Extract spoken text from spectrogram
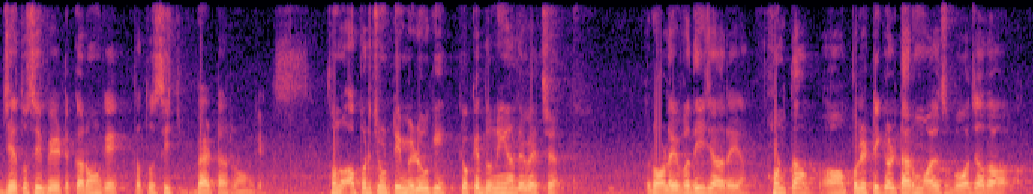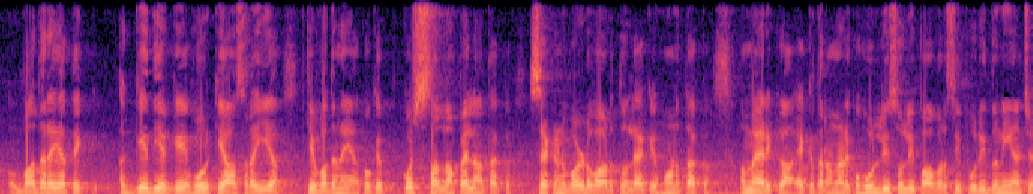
ਜੇ ਤੁਸੀਂ ਵੇਟ ਕਰੋਗੇ, ਤਾਂ ਤੁਸੀਂ ਬੈਟਰ ਰਹੋਗੇ। ਤੁਹਾਨੂੰ ਅਪਰਚੂਨਿਟੀ ਮਿਲੂਗੀ, ਕਿਉਂਕਿ ਦੁਨੀਆ ਦੇ ਵਿੱਚ ਰੌਲੇ ਵਧੀ ਜਾ ਰਹੇ ਆ। ਹੁਣ ਤਾਂ ਪੋਲੀਟੀਕਲ ਟਰਮੋਇਲਸ ਬਹੁਤ ਜ਼ਿਆਦਾ ਵਧ ਰਹੇ ਆ ਤੇ ਅੱਗੇ ਦੀ ਅੱਗੇ ਹੋਰ ਕੀ ਆਸ ਰਹੀ ਆ ਕਿ ਵਧਣੇ ਆ, ਕਿਉਂਕਿ ਕੁਝ ਸਾਲਾਂ ਪਹਿਲਾਂ ਤੱਕ ਸੈਕੰਡ ਵਰਲਡ ਵਾਰ ਤੋਂ ਲੈ ਕੇ ਹੁਣ ਤੱਕ ਅਮਰੀਕਾ ਇੱਕ ਤਰ੍ਹਾਂ ਨਾਲ ਇੱਕ ਹੋਲੀ ਸੋਲੀ ਪਾਵਰ ਸੀ ਪੂਰੀ ਦੁਨੀਆ 'ਚ।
